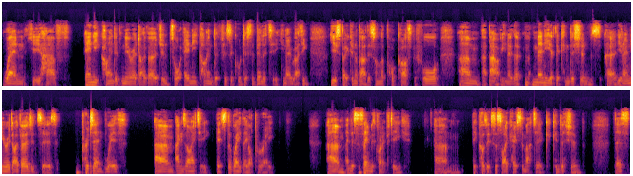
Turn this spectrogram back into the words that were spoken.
when you have any kind of neurodivergence or any kind of physical disability. You know, I think you've spoken about this on the podcast before um, about, you know, that many of the conditions, uh, you know, neurodivergences present with um, anxiety. It's the way they operate. Um, and it's the same with chronic fatigue um, because it's a psychosomatic condition there's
